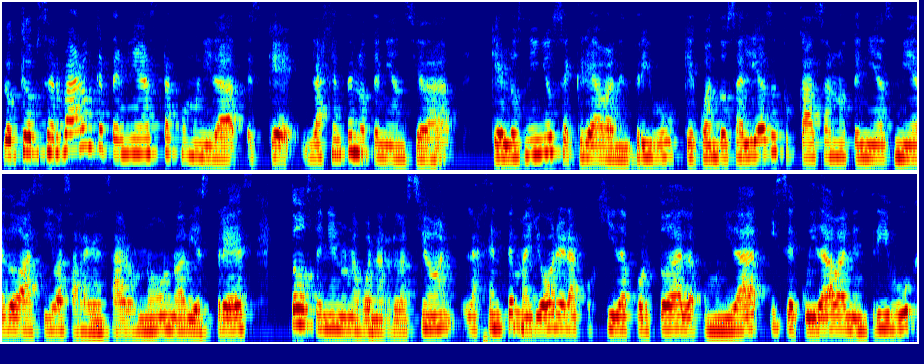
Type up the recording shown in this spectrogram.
Lo que observaron que tenía esta comunidad es que la gente no tenía ansiedad, que los niños se criaban en tribu, que cuando salías de tu casa no tenías miedo a si ibas a regresar o no, no había estrés, todos tenían una buena relación, la gente mayor era acogida por toda la comunidad y se cuidaban en tribu,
